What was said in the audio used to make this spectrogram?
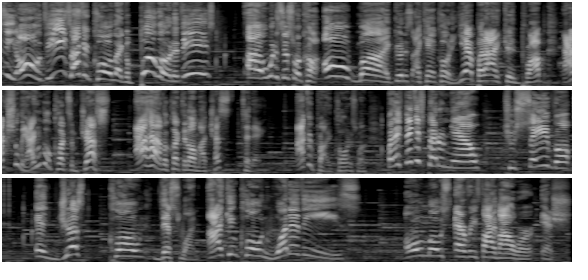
easy. Oh, these, I can clone like a buttload of these. Uh, what is this one called? Oh my goodness, I can't clone it yet, but I can prob- Actually, I can go collect some chests. I haven't collected all my chests today. I could probably clone this one. But I think it's better now to save up and just clone this one. I can clone one of these almost every five hour-ish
